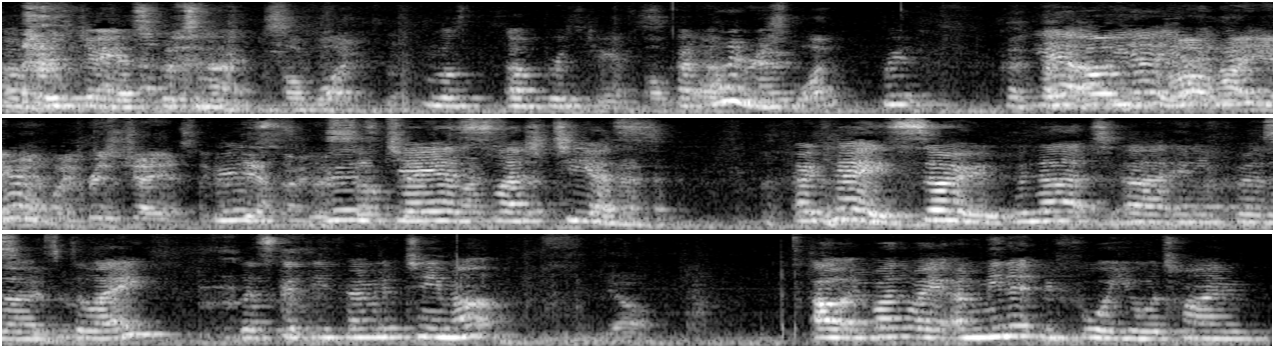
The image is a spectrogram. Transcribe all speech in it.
of BrisJS for tonight. Of what? Well, of BrisJS. Of I, I don't know. what? Brit- yeah, oh yeah, yeah, oh, right, yeah, yeah, yeah. wait, Briz JS. I got Briz, it. Briz JS slash TS. Okay, so without uh, any further delay, let's get the affirmative team up. Yeah. Oh, and by the way, a minute before your time,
